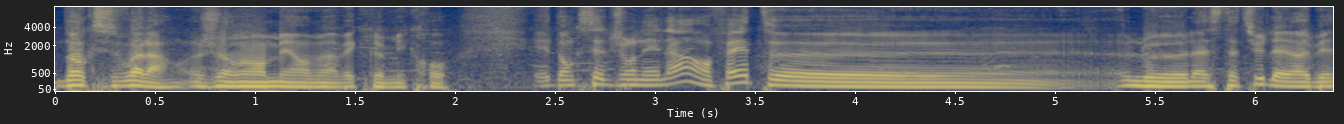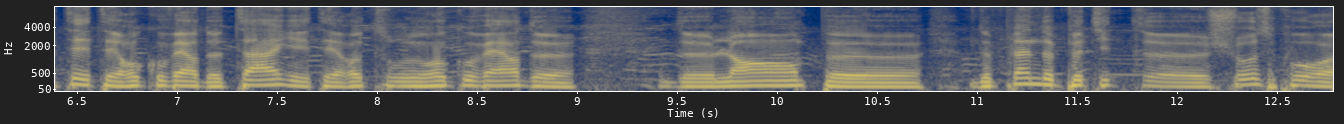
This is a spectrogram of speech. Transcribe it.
Donc voilà, je m'en mets avec le micro. Et donc cette journée-là, en fait, euh, la statue de la liberté était recouverte de tags, était recouverte de, de lampes, euh, de plein de petites euh, choses pour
